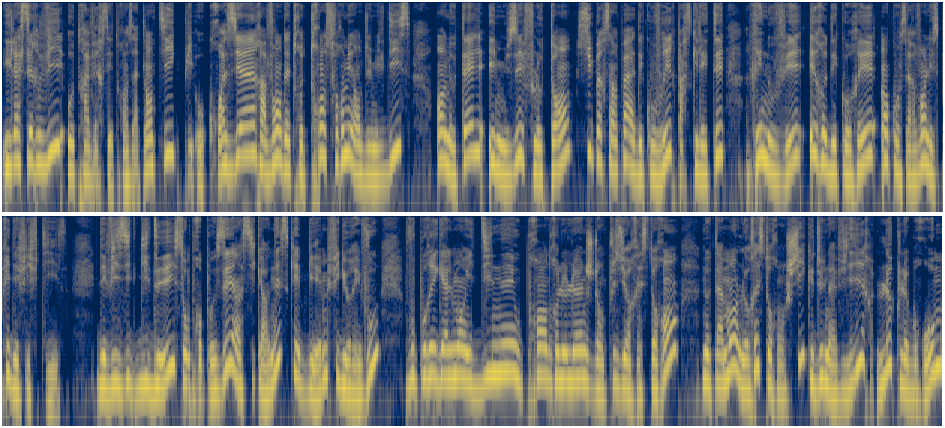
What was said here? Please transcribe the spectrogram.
Il a servi aux traversées transatlantiques, puis aux croisières, avant d'être transformé en 2010 en hôtel et musée flottant, super sympa à découvrir parce qu'il a été rénové et redécoré en conservant l'esprit des 50s. Des visites guidées y sont proposées ainsi qu'un escape game, figurez-vous. Vous pourrez également y dîner ou prendre le lunch dans plusieurs restaurants, notamment le restaurant chic du navire, le Club Room,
